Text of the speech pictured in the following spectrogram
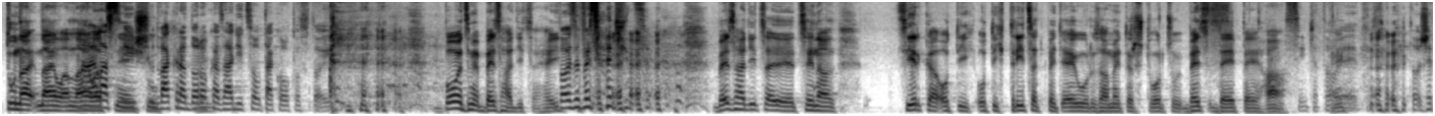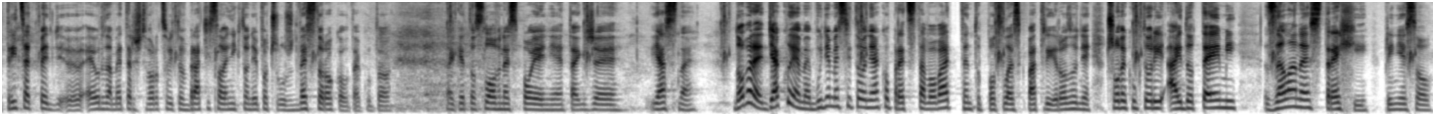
Tú naj, naj, najlacnejšiu. dvakrát do roka s hadicou, tak koľko stojí? Povedzme bez hadice, hej? Povedzme bez hadice. bez hadice je cena cirka od tých, od tých 35 eur za meter štvorcový, bez DPH. Ťa, to je, to, to, že 35 eur za meter štvorcový, to v Bratislave nikto nepočul už 200 rokov takúto, takéto slovné spojenie, takže jasné. Dobre, ďakujeme. Budeme si to nejako predstavovať. Tento potlesk patrí rozhodne človeku, ktorý aj do témy zelené strechy priniesol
